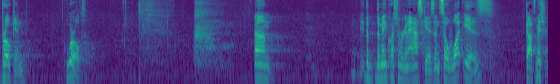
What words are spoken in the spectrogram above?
broken world. Um, the, the main question we're going to ask is and so, what is God's mission?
